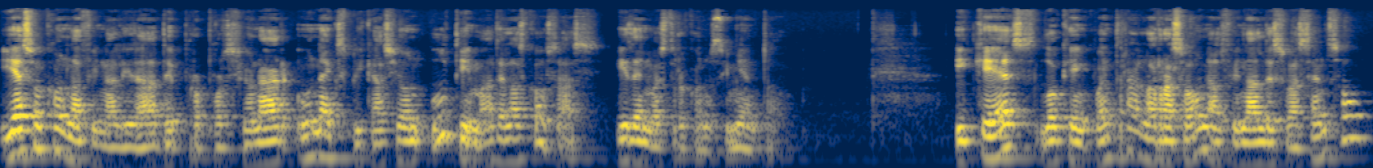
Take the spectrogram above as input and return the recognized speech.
y eso con la finalidad de proporcionar una explicación última de las cosas y de nuestro conocimiento. ¿Y qué es lo que encuentra la razón al final de su ascenso?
